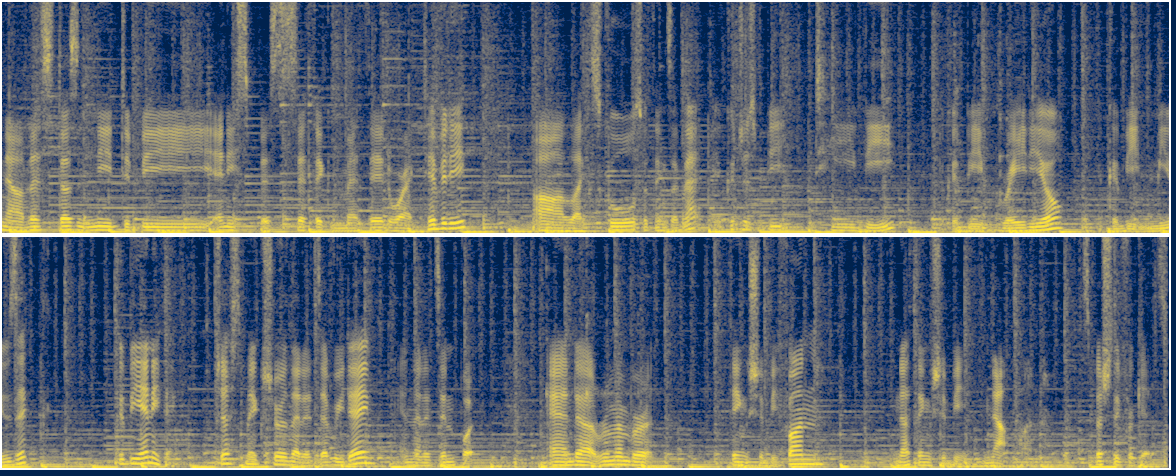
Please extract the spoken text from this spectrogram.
Now, this doesn't need to be any specific method or activity, uh, like schools or things like that. It could just be TV it could be radio, it could be music, it could be anything. Just make sure that it's every day and that it's input. And uh, remember, things should be fun, nothing should be not fun, especially for kids.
